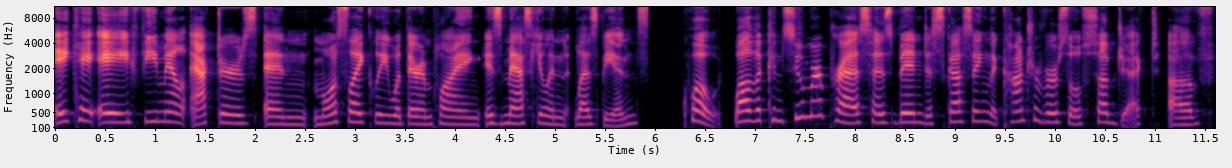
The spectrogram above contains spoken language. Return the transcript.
aka female actors and most likely what they're implying is masculine lesbians. Quote while the consumer press has been discussing the controversial subject of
